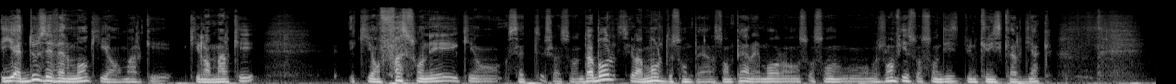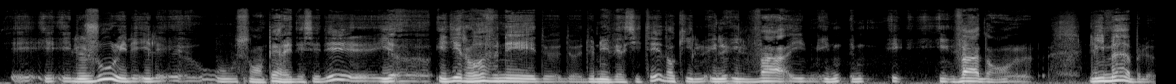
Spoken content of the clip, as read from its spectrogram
Il y a deux événements qui ont marqué, qui l'ont marqué et qui ont façonné, qui ont cette chanson. D'abord, c'est la mort de son père. Son père est mort en, 60 en janvier 70 d'une crise cardiaque. Et, et- et le jour il, il- où son père est décédé, il, euh, il dit revenez de, de, de l'université, donc il, il, il va, il, il- il- il va dans l'immeuble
